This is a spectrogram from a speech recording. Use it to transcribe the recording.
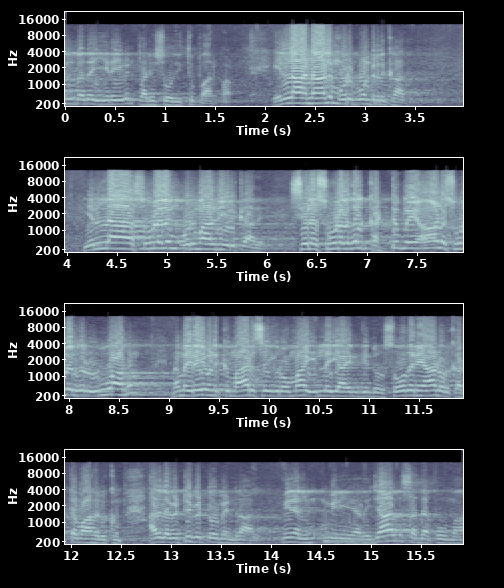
என்பதை இறைவன் பரிசோதித்து பார்ப்பான். எல்லா நாளும் ஒரு போன்று இருக்காது. எல்லா சூழலும் ஒரு மாதிரி இருக்காது. சில சூழல்கள் கட்டுமையான சூழல்கள் உருவாகும். நம்ம இறைவனுக்கு மாறு செய்கிறோமா இல்லையா என்கின்ற ஒரு சோதனையான ஒரு கட்டமாக இருக்கும். அதில் வெற்றி பெற்றோம் என்றால் மினல் ரிஜால் சதகு மா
